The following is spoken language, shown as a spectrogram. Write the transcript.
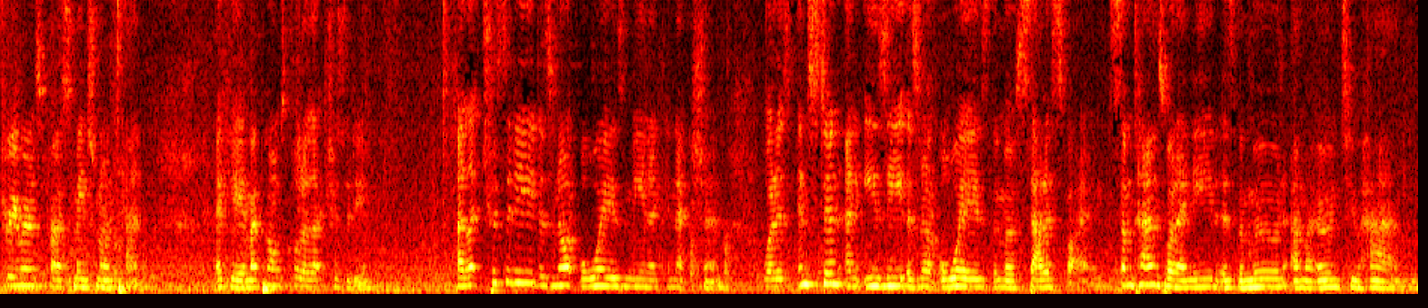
Three Rooms Press, Maintenant 10. Okay, my poem's called Electricity. Electricity does not always mean a connection. What is instant and easy is not always the most satisfying. Sometimes what I need is the moon and my own two hands.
